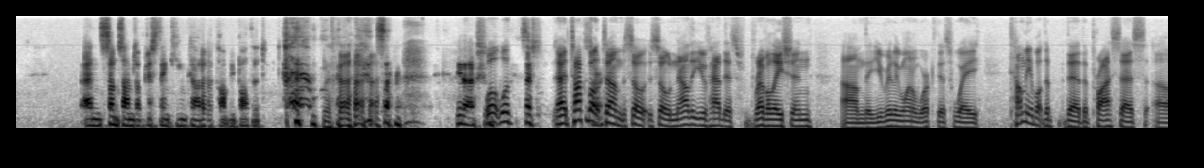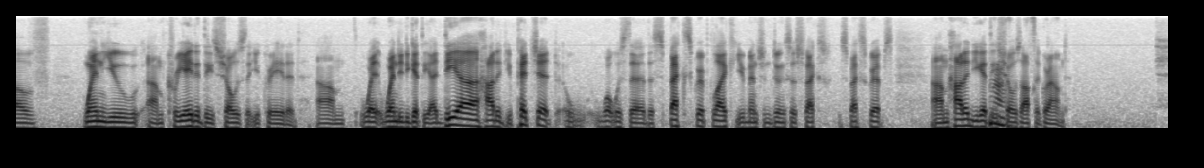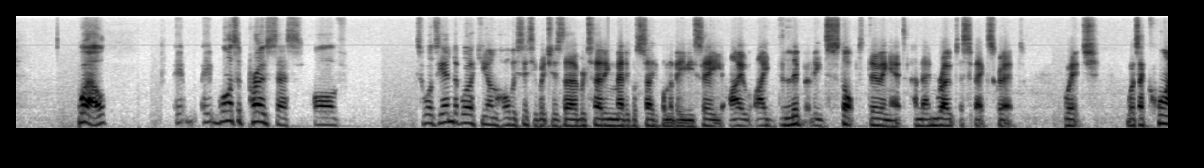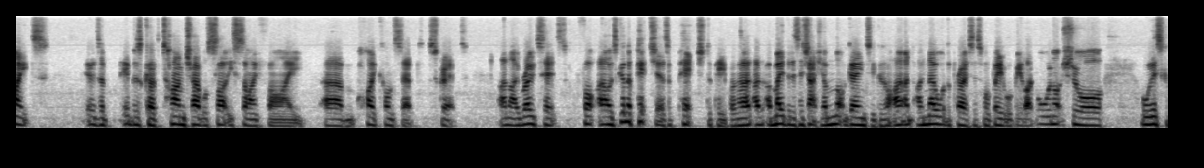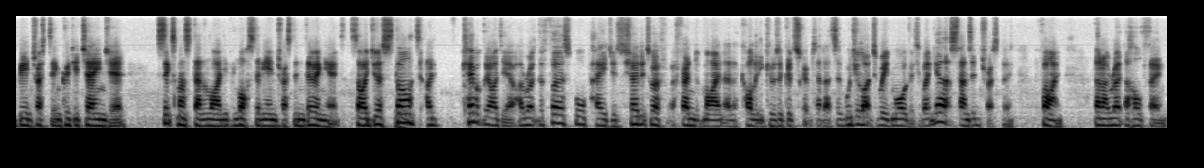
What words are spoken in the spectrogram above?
And sometimes I'm just thinking, God, I can't be bothered. so, you know. well, well, so Uh, talk about um. So so now that you've had this revelation, um, that you really want to work this way, tell me about the the, the process of when you um, created these shows that you created. Um, wh- when did you get the idea? How did you pitch it? What was the the spec script like? You mentioned doing some spec spec scripts. Um, how did you get these Hmm. shows off the ground? Well, it, it was a process of towards the end of working on Holby City, which is the returning medical soap on the BBC. I, I deliberately stopped doing it and then wrote a spec script, which was a quite it was a it was kind of time travel, slightly sci-fi, um, high concept script, and I wrote it. For, I was going to pitch it as a pitch to people, and I, I made the decision. Actually, I'm not going to because I, I know what the process will be. It will be like, oh, we're not sure. Oh, this could be interesting. Could you change it? Six months down the line, you've lost any interest in doing it. So I just started. I came up with the idea. I wrote the first four pages, showed it to a, a friend of mine and a colleague who was a good script editor. I said, "Would you like to read more of this?" He went, "Yeah, that sounds interesting." Fine. Then I wrote the whole thing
